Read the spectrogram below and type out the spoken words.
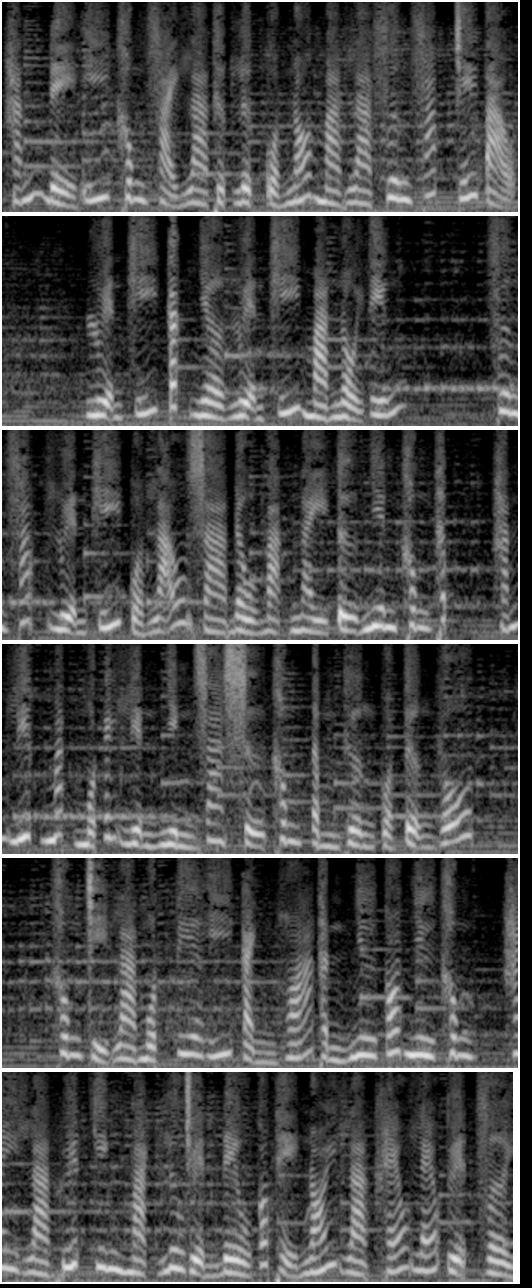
Hắn để ý không phải là thực lực của nó mà là phương pháp chế tạo. Luyện khí cắt nhờ luyện khí mà nổi tiếng. Phương pháp luyện khí của lão già đầu bạc này tự nhiên không thấp. Hắn liếc mắt một cái liền nhìn ra sự không tầm thường của tượng gỗ. Không chỉ là một tia ý cảnh hóa thần như có như không, hay là huyết kinh mạch lưu truyền đều có thể nói là khéo léo tuyệt vời.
